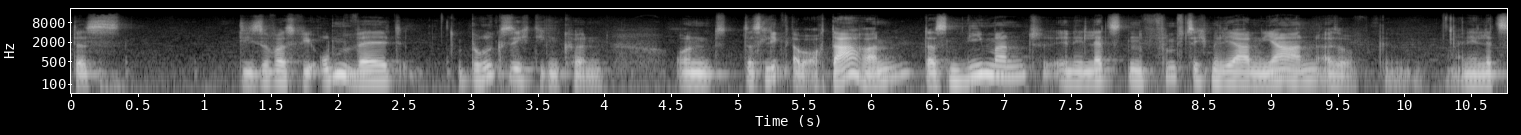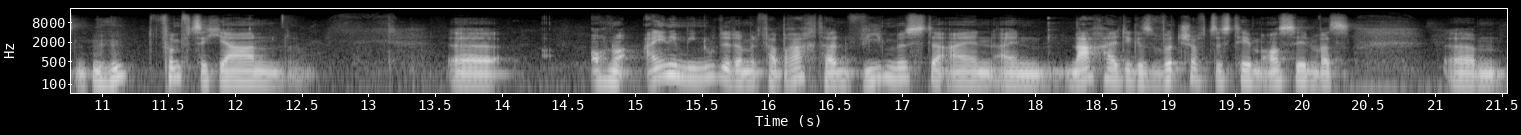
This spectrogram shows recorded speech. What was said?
dass die sowas wie Umwelt berücksichtigen können. Und das liegt aber auch daran, dass niemand in den letzten 50 Milliarden Jahren, also in den letzten mhm. 50 Jahren, äh, auch nur eine Minute damit verbracht hat, wie müsste ein, ein nachhaltiges Wirtschaftssystem aussehen, was ähm,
